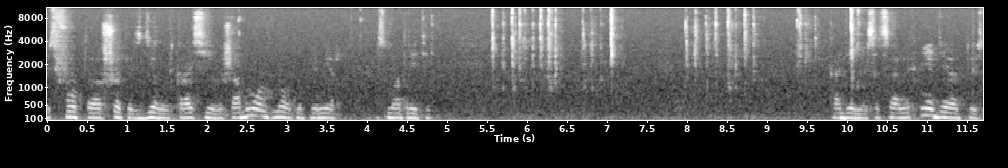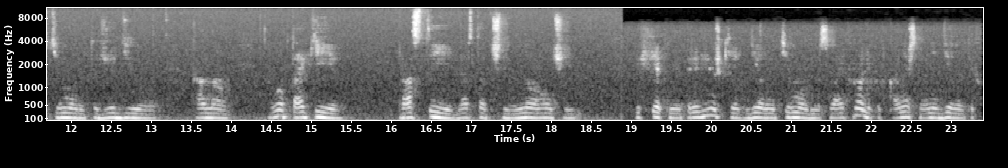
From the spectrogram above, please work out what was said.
То есть в фотошопе сделают красивый шаблон, ну вот, например, посмотрите. Академия социальных медиа, то есть Тимура Таджидинова канал. Вот такие простые достаточно, но очень эффектные превьюшки делает Тимур для своих роликов. Конечно, они делают их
